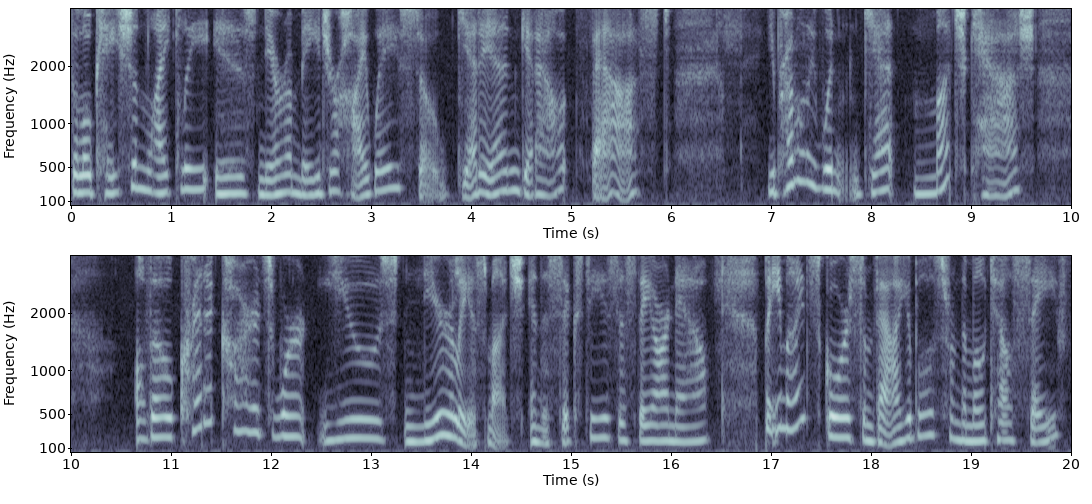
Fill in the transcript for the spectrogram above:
The location likely is near a major highway, so get in, get out fast. You probably wouldn't get much cash, although credit cards weren't used nearly as much in the 60s as they are now. But you might score some valuables from the motel safe.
